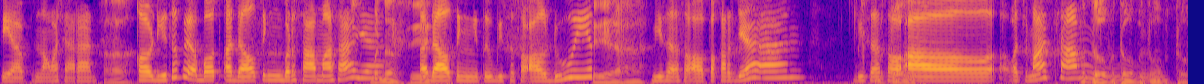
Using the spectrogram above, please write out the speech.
ya tentang pacaran. Hah. Kalau di YouTube ya about adulting bersama saja. Bener sih. Adulting itu bisa soal duit, Iya. bisa soal pekerjaan, bisa Betul. soal macam-macam. Betul betul betul betul.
